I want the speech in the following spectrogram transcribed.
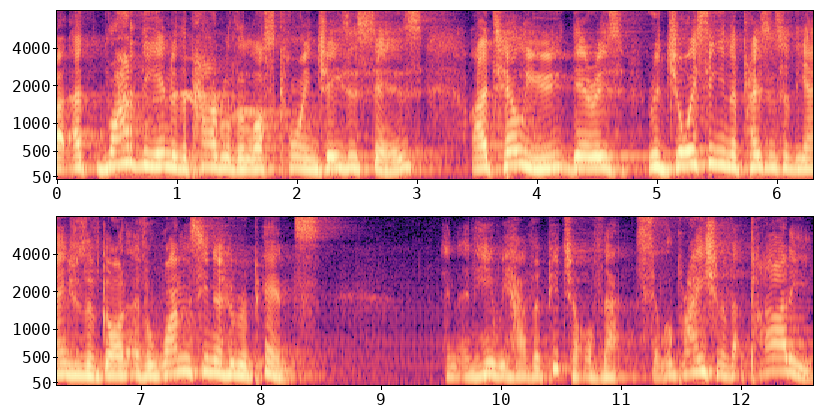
But at, right at the end of the parable of the lost coin, Jesus says, I tell you, there is rejoicing in the presence of the angels of God over one sinner who repents. And, and here we have a picture of that celebration, of that party.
